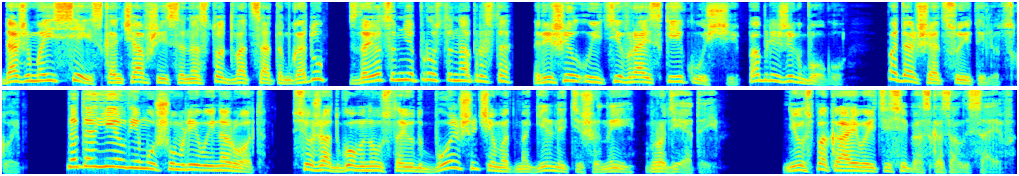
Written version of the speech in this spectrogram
Даже Моисей, скончавшийся на 120-м году, сдается мне просто-напросто решил уйти в райские кущи, поближе к Богу, подальше от суеты людской. Надоел ему шумливый народ. Все же от гомона устают больше, чем от могильной тишины, вроде этой. «Не успокаивайте себя», — сказал Исаев.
